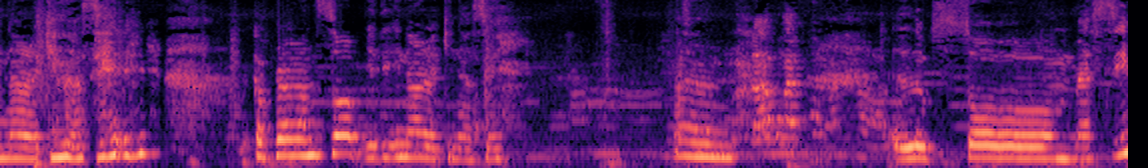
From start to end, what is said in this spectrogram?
ina rakhina ase. Kapra gan sob yedi ina rakhina ase. And um, Looks so messy.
